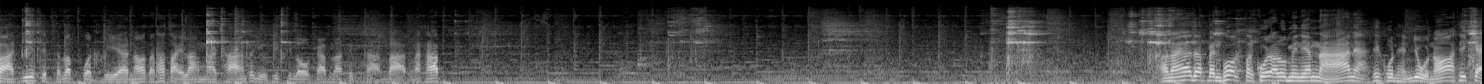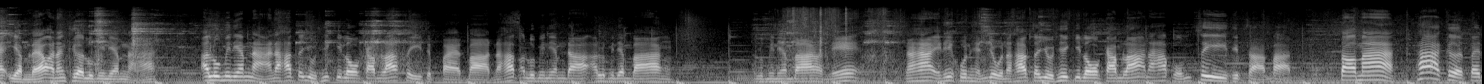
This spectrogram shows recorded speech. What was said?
บาท 20สำหรับขวดเบียร์เนาะแต่ถ้าใส่ลังมาช้างจะอยู่ที่กิโลกรัมละ 13 บาทนะครับ อันนั้นก็จะเป็นพวกตะกรุดอลูมิเนียมหนาเนี่ยที่คุณเห็นอยู่เนาะที่แกะเอี่ยมแล้วอันนั้นคืออลูมิเนียมหนาอลูมิเนียมหนานะครับจะอยู่ที่กิโลกรัมละ 48 บาทนะครับอลูมิเนียมดาอลูมิเนียมบางอลูมิเนียมบางแบบนี้นะฮะอย่างที่คุณเห็นอยู่นะครับจะอยู่ที่กิโลกรัมละนะครับผม 43 บาท ต่อมาถ้าเกิดเป็น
